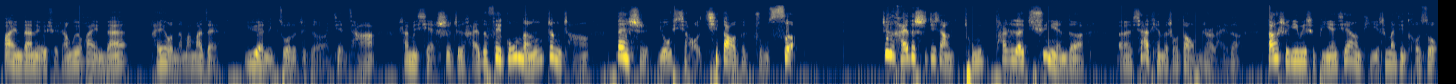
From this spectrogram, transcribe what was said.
化验单呢有血常规化验单，还有呢妈妈在。医院里做了这个检查，上面显示这个孩子肺功能正常，但是有小气道的阻塞。这个孩子实际上从他是在去年的呃夏天的时候到我们这儿来的，当时因为是鼻炎腺样体是慢性咳嗽，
